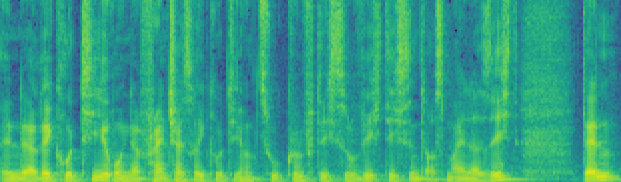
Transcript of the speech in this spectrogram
in der Rekrutierung, der Franchise-Rekrutierung zukünftig so wichtig sind aus meiner Sicht. Denn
